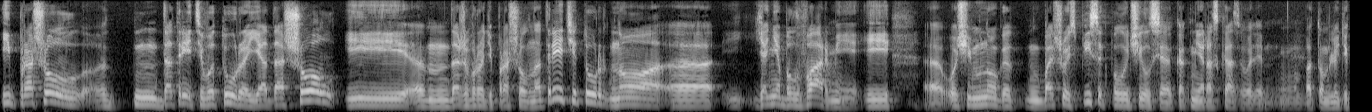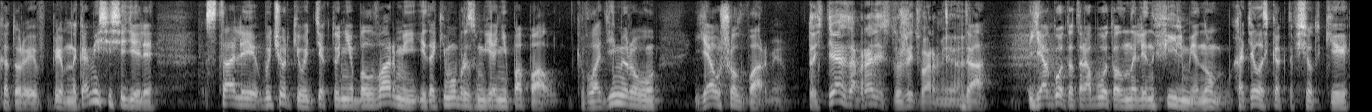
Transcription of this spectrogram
И прошел э, до третьего тура я дошел, и э, даже вроде прошел на третий тур, но э, я не был в армии, и э, очень много, большой список получился, как мне рассказывали потом люди, которые в приемной комиссии сидели, стали вычеркивать тех, кто не был в армии, и таким образом я не попал к Владимирову, я ушел в армию. То есть тебя забрали служить в армию? Да. Я год отработал на Ленфильме, но хотелось как-то все-таки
